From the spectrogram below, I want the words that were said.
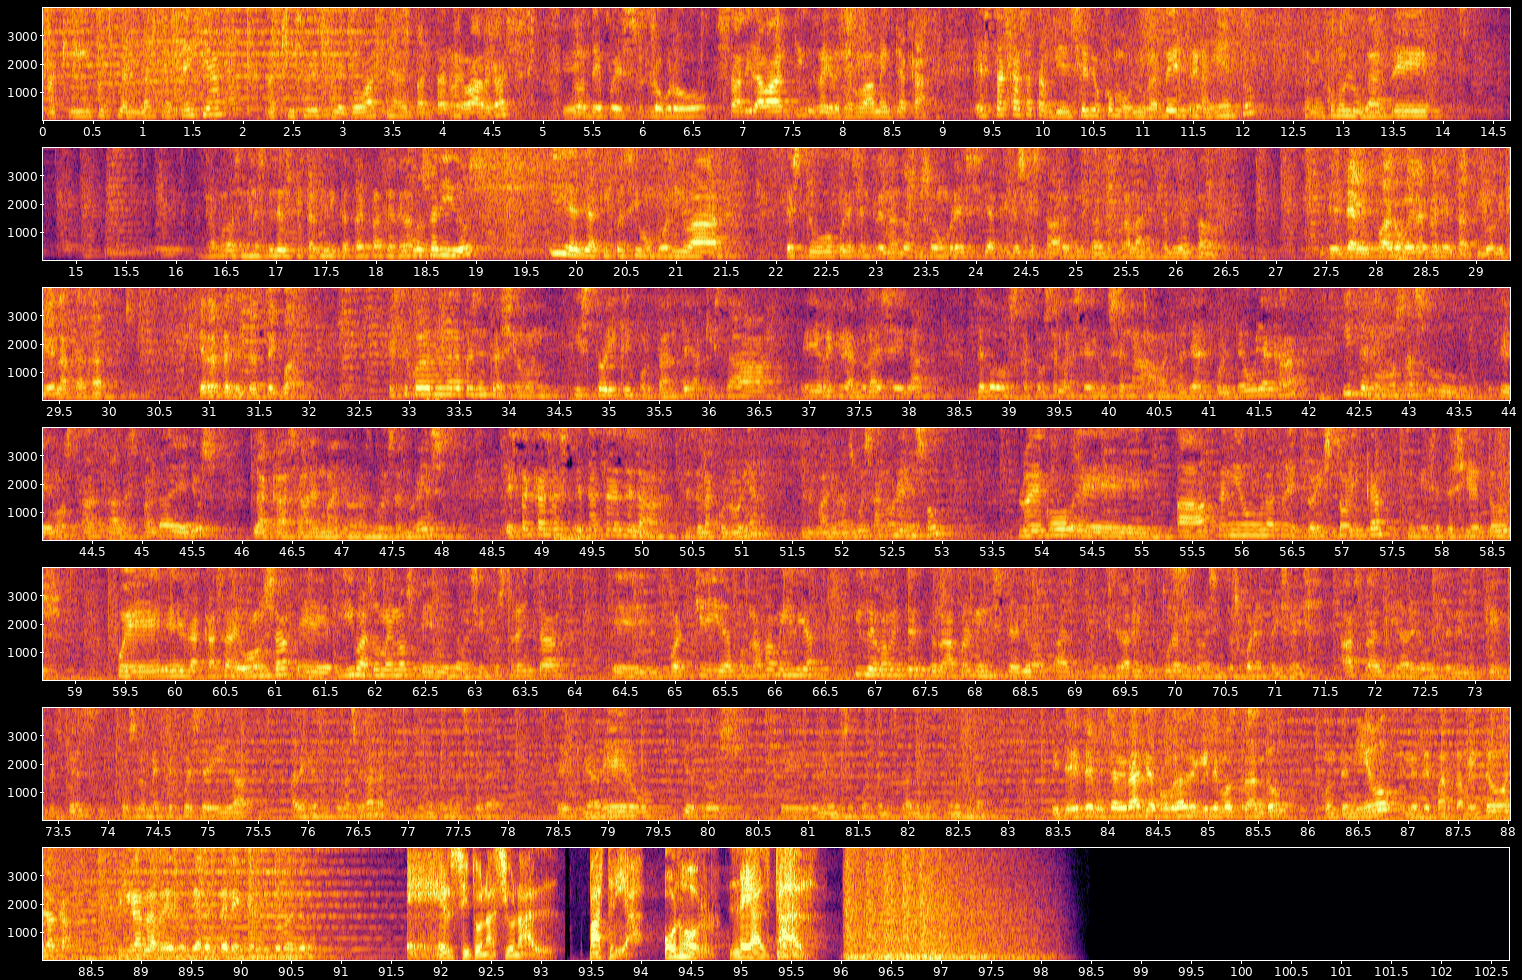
Aquí pues planeó la estrategia, aquí se desplegó hacia el pantano de Vargas, Sí. donde pues logró salir avante y regresar nuevamente acá. Esta casa también sirvió como lugar de entrenamiento, también como lugar de, digamos así, una especie de hospital militar también para atender a los heridos. Y desde aquí, pues Simón Bolívar estuvo pues entrenando a sus hombres y a aquellos que estaban reclutando para la gesta libertadora. Teniente, hay un cuadro muy representativo que tiene la casa. ¿Qué representa este cuadro? Este cuadro tiene una representación histórica importante. Aquí está eh, recreando la escena de los 14 lanceros en la batalla del puente de Boyacá y tenemos a, su, tenemos a, a la espalda de ellos la casa del mayorazgo de San Lorenzo. Esta casa es data desde la, desde la colonia, desde el mayorazgo de San Lorenzo. Luego eh, ha tenido una trayectoria histórica. En 1700 fue eh, la casa de Bonza eh, y más o menos en 1930 eh, fue adquirida por una familia y luego donada por el Ministerio al Ministerio de Agricultura en 1946. Hasta el día de hoy tenemos que después posteriormente fue cedida al Ejército Nacional. Aquí funcionó también la escuela el criadero y otros eh, elementos importantes para el Ejército Nacional. Mi teniente, muchas gracias. Vamos a seguirle mostrando contenido en el departamento de Boyacá. Sigan las redes sociales del Ejército Nacional. Ejército Nacional. Patria, honor, lealtad.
